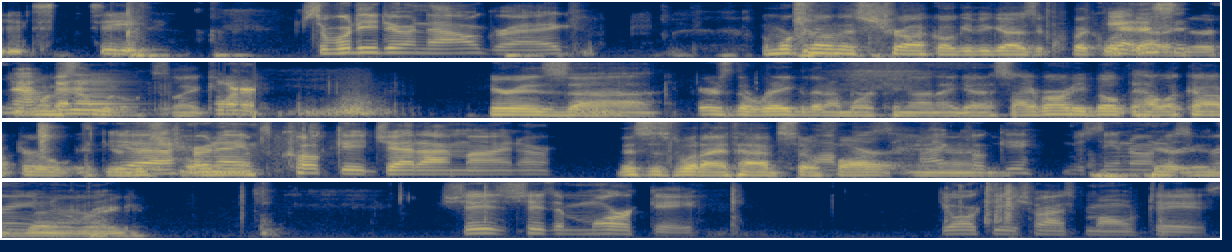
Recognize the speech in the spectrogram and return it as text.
let's see. So what are you doing now, Greg? I'm working on this truck. I'll give you guys a quick look Yeah, at this it is here if you not want to see gonna what it looks like. Work. Here is uh here's the rig that I'm working on. I guess I've already built the helicopter. If you're yeah, her joining us, name's Cookie, Jedi Miner. this is what I've had so Mom far, Hi, and Cookie. You seen her on the is screen. the now. rig. She's she's a Morkie. Yorkie slash Maltese.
